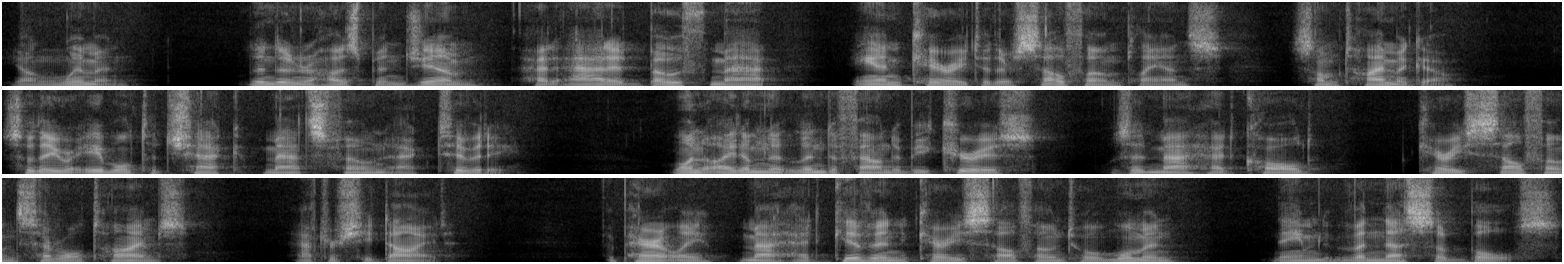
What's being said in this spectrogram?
young women. Linda and her husband, Jim, had added both Matt and Carrie to their cell phone plans some time ago, so they were able to check Matt's phone activity. One item that Linda found to be curious was that Matt had called Carrie's cell phone several times after she died. Apparently, Matt had given Carrie's cell phone to a woman named Vanessa Bulls.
